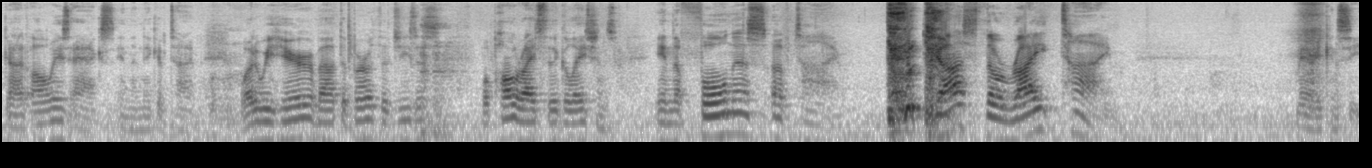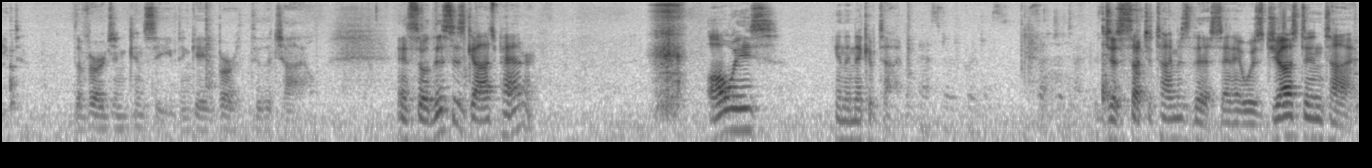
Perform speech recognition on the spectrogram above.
God always acts in the nick of time. What do we hear about the birth of Jesus? Well, Paul writes to the Galatians in the fullness of time, just the right time, Mary conceived. The virgin conceived and gave birth to the child. And so this is God's pattern. Always in the nick of time. Pastor, for just such a time. as Just such a time as this. And it was just in time.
